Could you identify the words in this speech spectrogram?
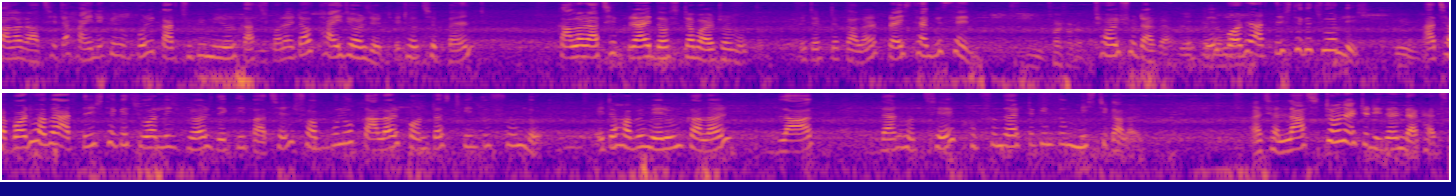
কালার আছে। এটা হাইনেকের উপরে কারচুপি মিরর কাজ করা। এটাও থাই জর্জেট এটা হচ্ছে প্যান্ট। কালার আছে প্রায় দশটা বারোটার মতো। এটা একটা কালার প্রাইস থাকবে সেম ছয়শো টাকা। বডি আটত্রিশ থেকে চুয়াল্লিশ? আচ্ছা বডি হবে আটত্রিশ থেকে চুয়াল্লিশ ভিউয়ার্স দেখতেই পাচ্ছেন। সবগুলো কালার কন্ট্রাস্ট কিন্তু সুন্দর। এটা হবে মেরুন কালার ব্ল্যাক দেন হচ্ছে খুব সুন্দর একটা কিন্তু মিষ্টি কালার আচ্ছা লাস্ট অন একটা ডিজাইন দেখাচ্ছি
